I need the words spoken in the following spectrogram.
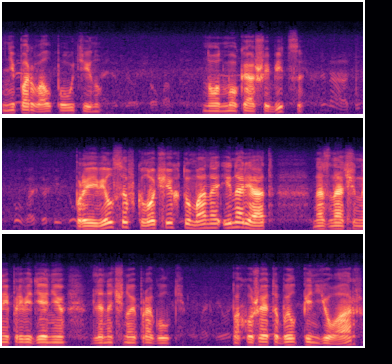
не порвал паутину. Но он мог и ошибиться проявился в клочьях тумана и наряд, назначенный привидению для ночной прогулки. Похоже, это был пеньюар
